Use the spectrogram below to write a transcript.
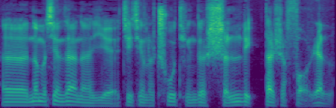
呃，那么现在呢也进行了出庭的审理，但是否认了。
